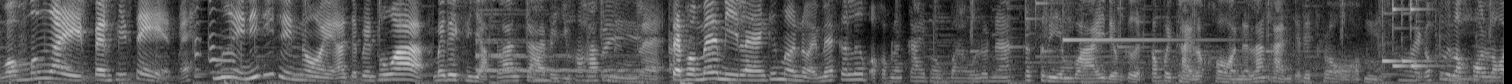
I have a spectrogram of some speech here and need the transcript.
รือว่าเมื่อยเป็นพิเศษไหม เมื่อยนิดนิดหน่อยๆอาจจะเป็นเพราะว่าไม่ได้ขยับร่างกายไปอยู่พักหนึ่งแหละ แต่พอแม่มีแรงขึ้นมาหน่อยแม่ก็เริ่มออกกำลังกายเบาๆแล้วนะ ก็เตรียมไว้เดี๋ยวเกิดต้องไปถ่ายละครเนี่ยร่างกายมันจะได้พร้อมไง ใช่ก็คือละครรอ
